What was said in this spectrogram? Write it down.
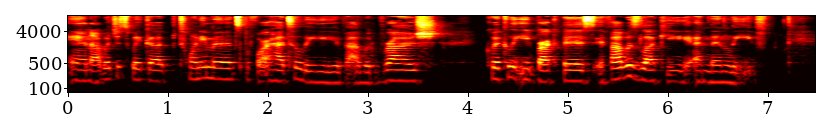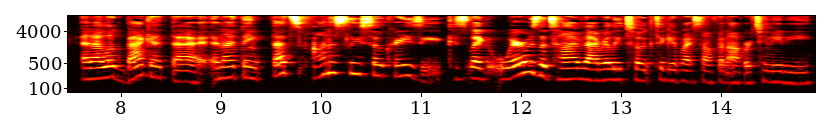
and I would just wake up 20 minutes before I had to leave. I would rush quickly eat breakfast if I was lucky, and then leave. And I look back at that and I think that's honestly so crazy. Because, like, where was the time that I really took to give myself an opportunity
